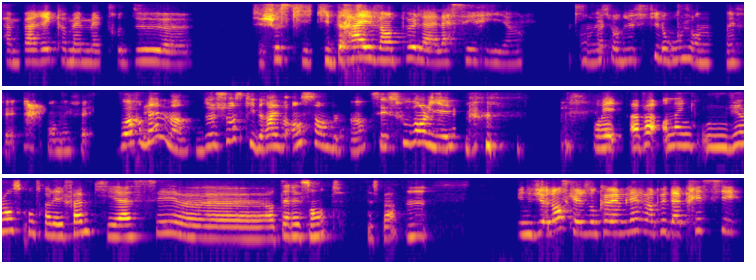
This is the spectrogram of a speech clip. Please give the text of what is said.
Ça me paraît quand même être deux, euh, deux choses qui, qui drive un peu la, la série. hein. On est sur du fil rouge en effet. En effet. Voire même deux choses qui drivent ensemble. hein. C'est souvent lié. Oui, enfin, on a une, une violence contre les femmes qui est assez euh, intéressante, n'est-ce pas? Une violence qu'elles ont quand même l'air un peu d'apprécier.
